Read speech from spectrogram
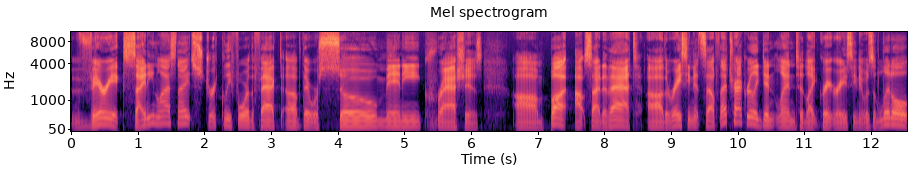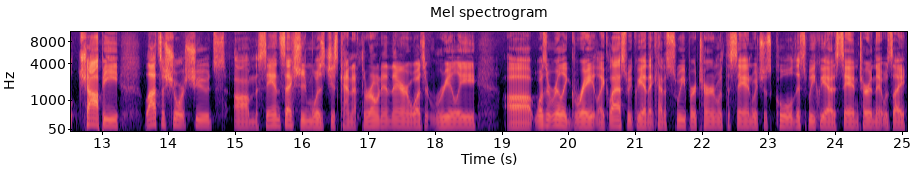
very exciting last night, strictly for the fact of there were so many crashes. Um, but outside of that, uh, the racing itself, that track really didn't lend to like great racing. It was a little choppy, lots of short shoots. Um, the sand section was just kind of thrown in there and wasn't really, uh, wasn't really great. Like last week, we had that kind of sweeper turn with the sand, which was cool. This week, we had a sand turn that was like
